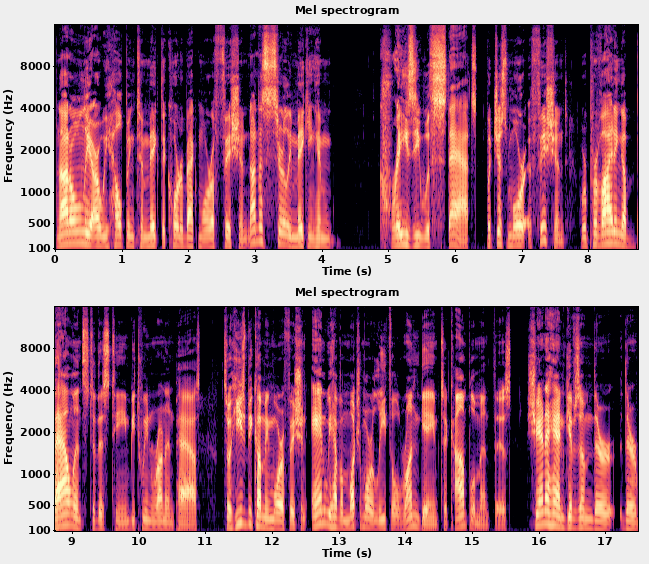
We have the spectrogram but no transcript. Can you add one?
not only are we helping to make the quarterback more efficient, not necessarily making him crazy with stats, but just more efficient, we're providing a balance to this team between run and pass. So he's becoming more efficient, and we have a much more lethal run game to complement this. Shanahan gives them their their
